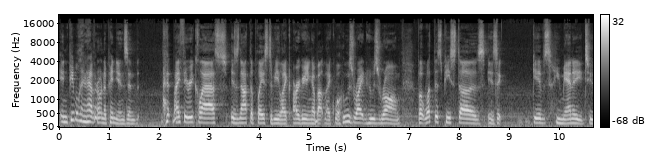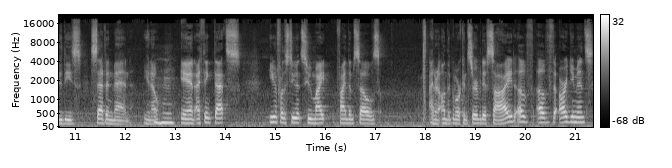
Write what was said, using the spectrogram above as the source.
and people can have their own opinions, and my theory class is not the place to be like arguing about like well who's right and who's wrong but what this piece does is it gives humanity to these seven men you know mm-hmm. and i think that's even for the students who might find themselves i don't know on the more conservative side of of the arguments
